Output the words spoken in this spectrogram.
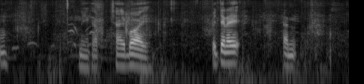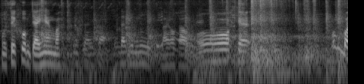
มนี่ครับชายบอย เป็นจังไดอันรู้สึกภูมิใจแฮงบ่ใจก็ได้เป็นหนี่รายเก่าโอ้แค่ ผมบ่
